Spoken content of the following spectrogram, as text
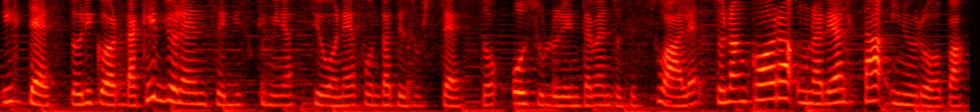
Il testo ricorda che violenza e discriminazione fondate sul sesso o sull'orientamento sessuale sono ancora una realtà in Europa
